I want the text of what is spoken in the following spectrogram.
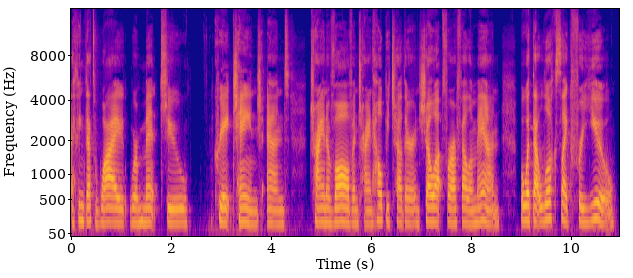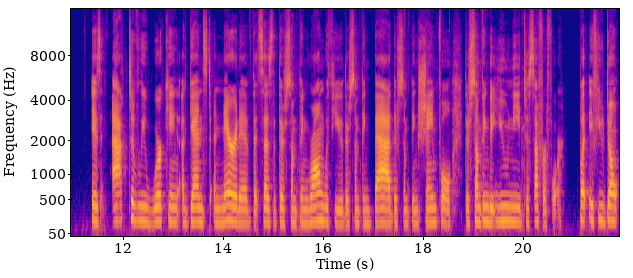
I think that's why we're meant to create change and try and evolve and try and help each other and show up for our fellow man. But what that looks like for you is actively working against a narrative that says that there's something wrong with you, there's something bad, there's something shameful, there's something that you need to suffer for. But if you don't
